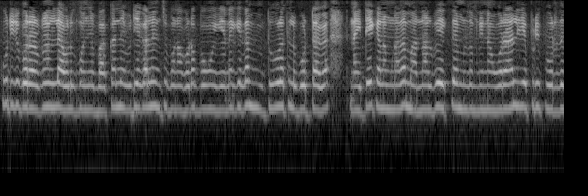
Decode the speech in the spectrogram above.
கூட்டிகிட்டு போகிறாருக்கும் இல்லை அவளுக்கு கொஞ்சம் பக்கம் விடிய காலம் இருந்துச்சு போனால் கூட போகும் எனக்கு தான் தூரத்தில் போட்டாங்க. நைட்டே கிளம்புனா தான் மறுநாள் போய் எக்ஸாம் எழுத முடியும். நான் ஒரு ஆள் எப்படி போகிறது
